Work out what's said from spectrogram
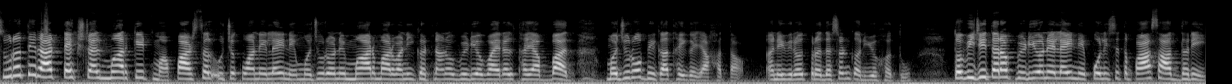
સુરતની રાજ ટેક્સટાઇલ માર્કેટમાં પાર્સલ ઉચકવાને લઈને મજૂરોને માર મારવાની ઘટનાનો વીડિયો વાયરલ થયા બાદ મજૂરો ભેગા થઈ ગયા હતા અને વિરોધ પ્રદર્શન કર્યું હતું. તો બીજી તરફ વિડીયોને લઈને પોલીસે તપાસ હાથ ધરી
